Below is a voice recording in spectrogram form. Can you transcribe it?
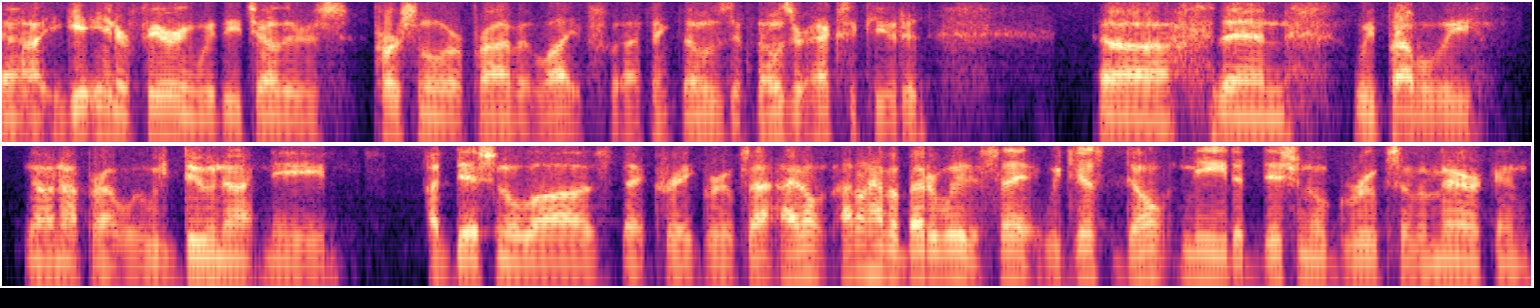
uh, interfering with each other's personal or private life. I think those, if those are executed, uh, then we probably, no, not probably, we do not need additional laws that create groups. I, I don't, I don't have a better way to say it. We just don't need additional groups of Americans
